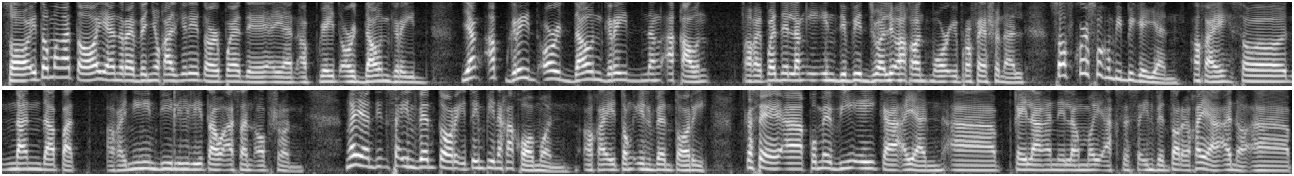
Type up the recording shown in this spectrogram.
So itong mga to, yan revenue calculator, pwede ayan upgrade or downgrade. Yang upgrade or downgrade ng account Okay, pwede lang i-individual yung account mo or i-professional. So, of course, wag mong bibigay yan. Okay, so, none dapat. Okay, ni hindi lilitaw as an option. Ngayon, dito sa inventory, ito yung pinaka-common. Okay, itong inventory. Kasi uh, kung may VA ka, ayan, uh, kailangan nilang may access sa inventory. O kaya, ano, uh,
